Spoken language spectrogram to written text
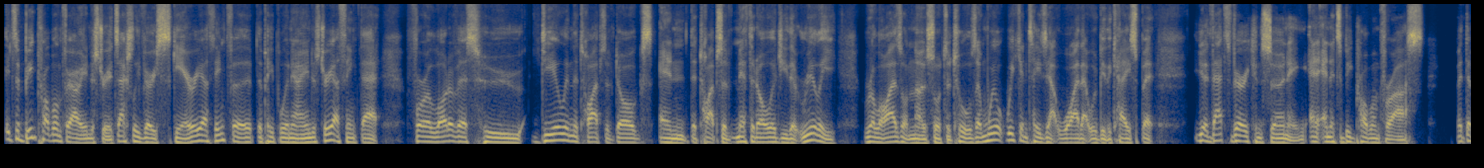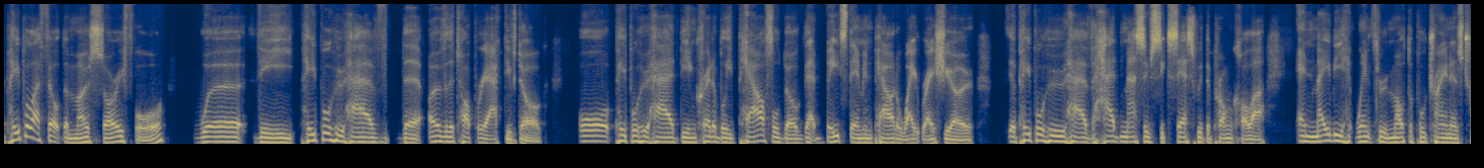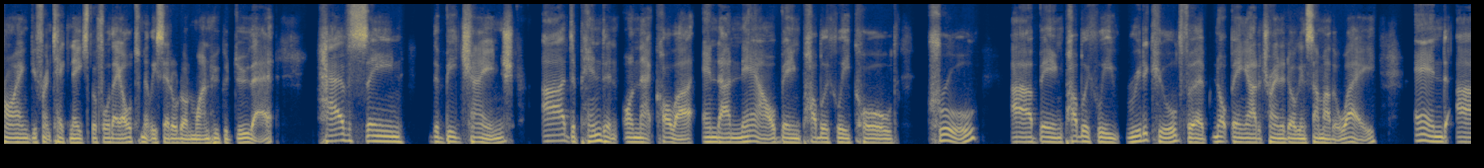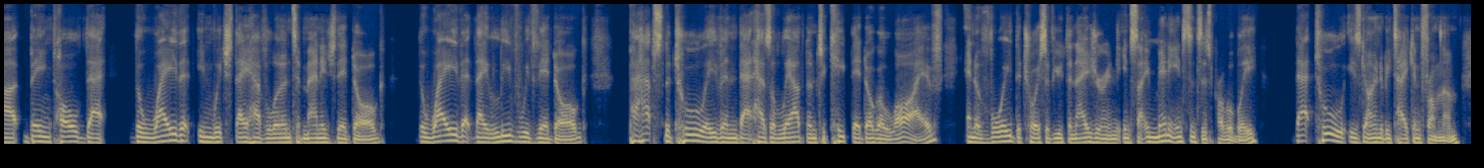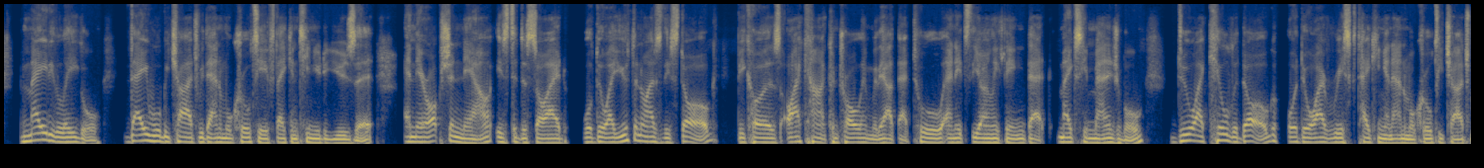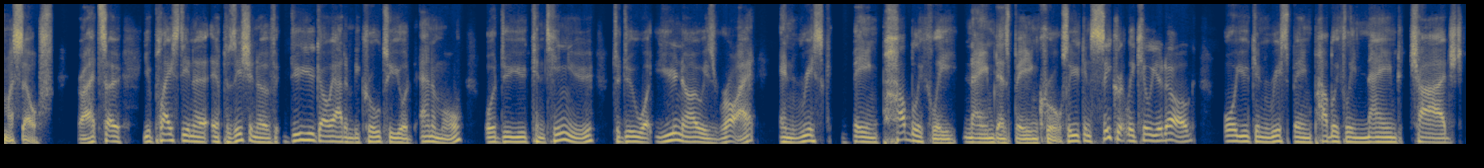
It's a big problem for our industry. It's actually very scary, I think, for the people in our industry. I think that for a lot of us who deal in the types of dogs and the types of methodology that really relies on those sorts of tools, and we'll, we can tease out why that would be the case, but yeah, that's very concerning and, and it's a big problem for us. But the people I felt the most sorry for were the people who have the over the top reactive dog or people who had the incredibly powerful dog that beats them in power to weight ratio. The people who have had massive success with the prong collar and maybe went through multiple trainers trying different techniques before they ultimately settled on one who could do that have seen the big change are dependent on that collar and are now being publicly called cruel, are being publicly ridiculed for not being able to train a dog in some other way, and are being told that the way that in which they have learned to manage their dog, the way that they live with their dog, perhaps the tool even that has allowed them to keep their dog alive and avoid the choice of euthanasia in, in, in many instances, probably, that tool is going to be taken from them, made illegal. They will be charged with animal cruelty if they continue to use it. And their option now is to decide, well, do I euthanize this dog because I can't control him without that tool and it's the only thing that makes him manageable? Do I kill the dog or do I risk taking an animal cruelty charge myself? Right. So you're placed in a, a position of do you go out and be cruel to your animal or do you continue to do what you know is right and risk being publicly named as being cruel? So you can secretly kill your dog or you can risk being publicly named, charged,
